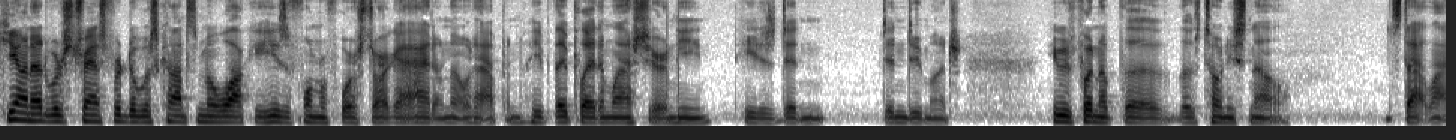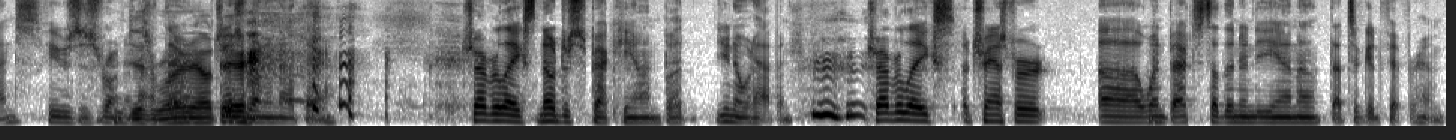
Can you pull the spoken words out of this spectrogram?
Keon Edwards transferred to Wisconsin Milwaukee. He's a former four-star guy. I don't know what happened. He, they played him last year, and he he just didn't didn't do much. He was putting up the those Tony Snell stat lines. He was just running Just out running there. out just running out there. Trevor Lakes, no disrespect, Keon, but you know what happened. Trevor Lakes, a transfer, uh, went back to Southern Indiana. That's a good fit for him.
